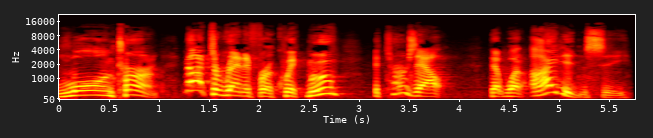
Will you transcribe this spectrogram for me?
long term, not to rent it for a quick move. It turns out that what I didn't see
